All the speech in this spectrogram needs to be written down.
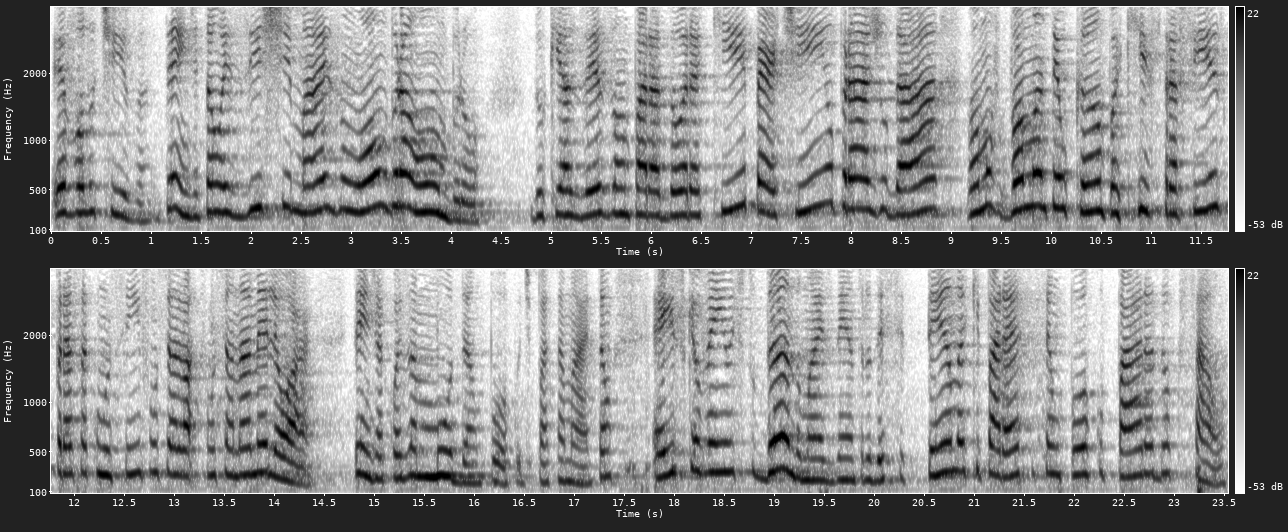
evolutiva. Entende? Então, existe mais um ombro a ombro do que às vezes o amparador aqui pertinho para ajudar. Vamos, vamos manter o campo aqui extrafísico para essa consim funcionar, funcionar melhor. Entende? A coisa muda um pouco de patamar. Então, é isso que eu venho estudando mais dentro desse tema que parece ser um pouco paradoxal,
